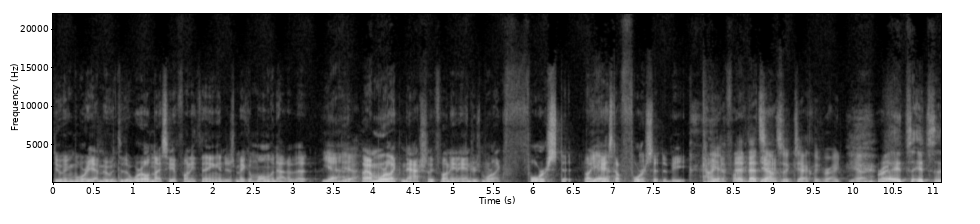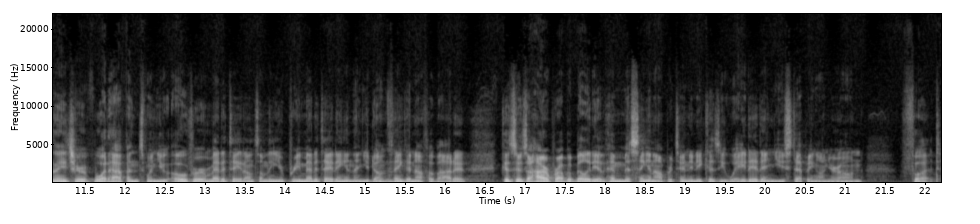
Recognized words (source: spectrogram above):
doing more, yeah, moving through the world, and I see a funny thing and just make a moment out of it. yeah. Yeah. Like I'm more like naturally funny, and Andrew's more like forced it. Like Yeah. he has to force it to be kind Yeah, of funny. that, that Yeah, sounds yeah. exactly right. Yeah. right. But It's it's the nature of what happens when you over meditate on something. You're premeditating, and then you don't mm-hmm. think enough about it, because there's a higher probability of him missing an opportunity because he waited, and you stepping on your own foot.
